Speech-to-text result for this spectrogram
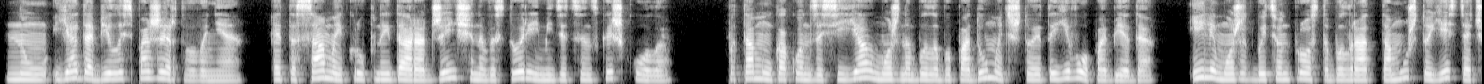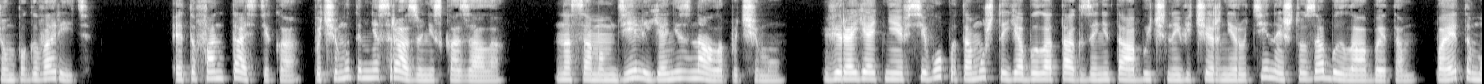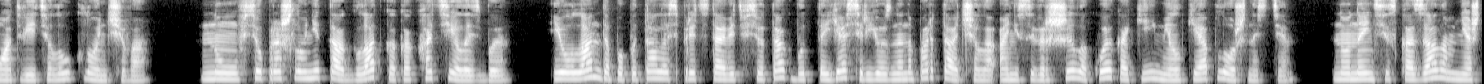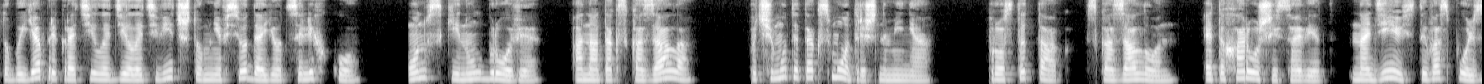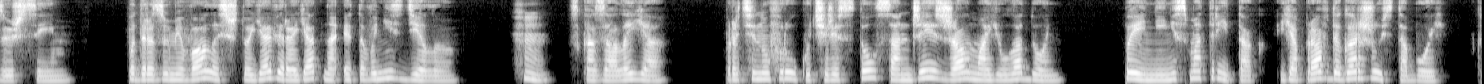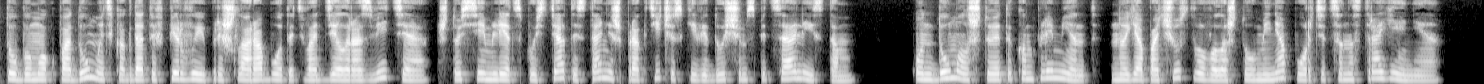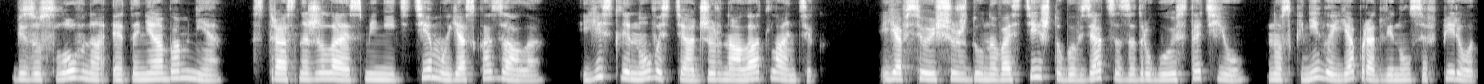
Ну, я добилась пожертвования. Это самый крупный дар от женщины в истории медицинской школы. Потому как он засиял, можно было бы подумать, что это его победа. Или, может быть, он просто был рад тому, что есть о чем поговорить. Это фантастика. Почему ты мне сразу не сказала? На самом деле я не знала почему. Вероятнее всего, потому что я была так занята обычной вечерней рутиной, что забыла об этом, поэтому ответила уклончиво. Ну, все прошло не так гладко, как хотелось бы. И Оланда попыталась представить все так, будто я серьезно напортачила, а не совершила кое-какие мелкие оплошности. Но Нэнси сказала мне, чтобы я прекратила делать вид, что мне все дается легко. Он вскинул брови. Она так сказала? Почему ты так смотришь на меня? Просто так, сказал он. Это хороший совет. Надеюсь, ты воспользуешься им. Подразумевалось, что я, вероятно, этого не сделаю. Хм, сказала я. Протянув руку через стол, Санджей сжал мою ладонь. Пенни, не смотри так. Я правда горжусь тобой. Кто бы мог подумать, когда ты впервые пришла работать в отдел развития, что семь лет спустя ты станешь практически ведущим специалистом. Он думал, что это комплимент, но я почувствовала, что у меня портится настроение. Безусловно, это не обо мне. Страстно желая сменить тему, я сказала: "Есть ли новости от журнала Атлантик?" Я все еще жду новостей, чтобы взяться за другую статью, но с книгой я продвинулся вперед.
